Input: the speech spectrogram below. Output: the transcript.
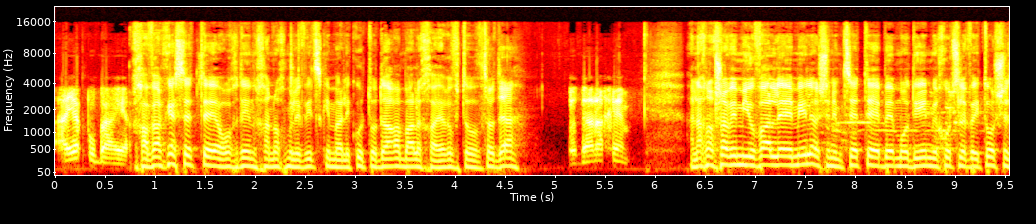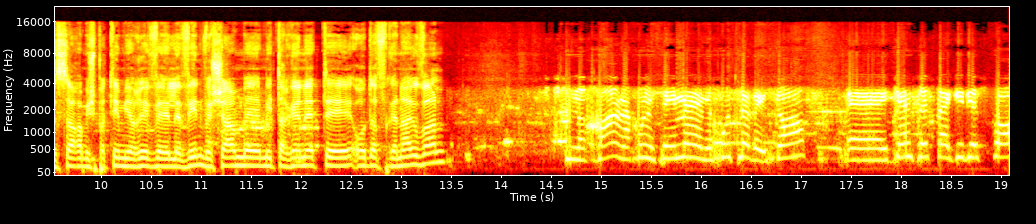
היה פה בעיה. חבר הכנסת אה, עורך דין חנוך מלביצקי מהליכוד, תודה רבה לך, ערב טוב. תודה. תודה לכם. אנחנו עכשיו עם יובל אה, מילר שנמצאת אה, במודיעין מחוץ לביתו של שר המשפטים יריב לוין ושם מתארגנת עוד הפגנה יובל? נכון, אנחנו נמצאים אה, מחוץ לביתו. אה, כן, צריך להגיד, יש פה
